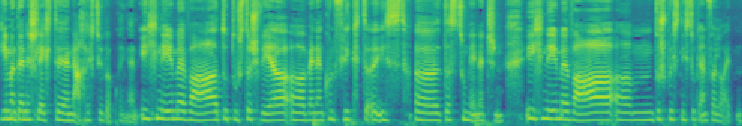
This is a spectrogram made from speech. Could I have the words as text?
jemand eine schlechte Nachricht zu überbringen. Ich nehme wahr, du tust da schwer, äh, wenn ein Konflikt äh, ist, äh, das zu managen. Ich nehme wahr, ähm, du sprichst nicht so gern vor Leuten.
